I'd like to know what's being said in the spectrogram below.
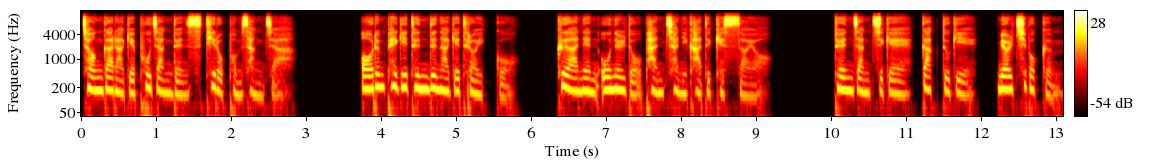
정갈하게 포장된 스티로폼 상자. 얼음팩이 든든하게 들어있고 그 안엔 오늘도 반찬이 가득했어요. 된장찌개, 깍두기, 멸치볶음,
